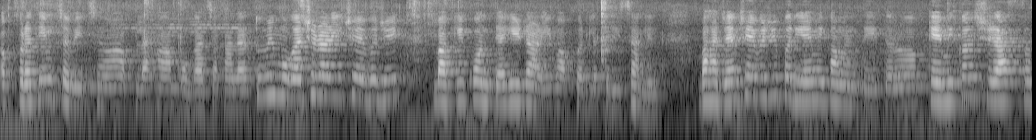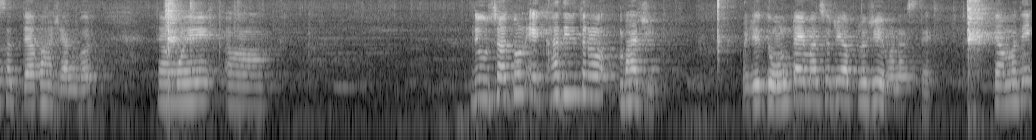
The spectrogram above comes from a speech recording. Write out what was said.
अप्रतिम चवीचा आपला हा मुगाचा कांदा. तुम्ही मुगाच्या डाळीच्या ऐवजी बाकी कोणत्याही डाळी वापरलं तरी चालेल. भाज्यांच्या ऐवजी पर्याय मी का म्हणते? तर केमिकल्स जास्त सध्या भाज्यांवर. त्यामुळे दिवसातून एखादी तर भाजी म्हणजे दोन टायमाचं जे आपलं जेवण असतंय त्यामध्ये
